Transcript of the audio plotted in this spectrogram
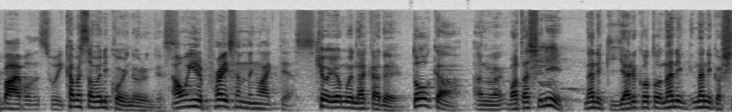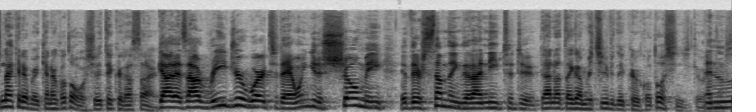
Bible week, 神様にこう祈るんです。Like、今日読む中で、どうかあの私に何かやること何、何かしなければいけないことを教えてください。God, as I read your word today, I want you to show me if there's something that I need to do. あなたが導いてくることを信じております。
